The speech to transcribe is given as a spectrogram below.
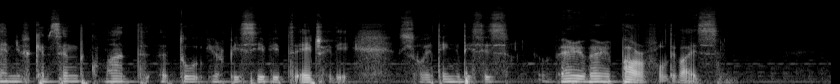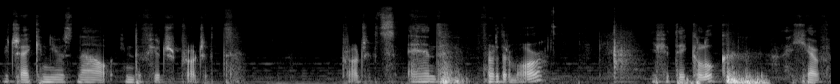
and you can send the command uh, to your PC with HID. So I think this is very very powerful device, which I can use now in the future project projects. And furthermore, if you take a look, I have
